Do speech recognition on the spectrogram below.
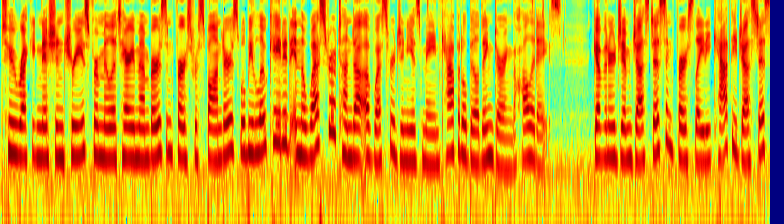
Two recognition trees for military members and first responders will be located in the West Rotunda of West Virginia's main Capitol building during the holidays. Governor Jim Justice and First Lady Kathy Justice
